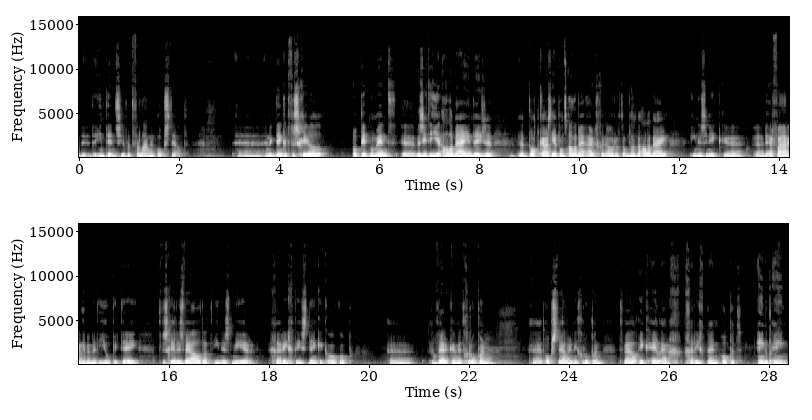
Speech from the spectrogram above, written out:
de, de intentie of het verlangen opstelt. Uh, en ik denk het verschil op dit moment, uh, we zitten hier allebei in deze uh, podcast, je hebt ons allebei uitgenodigd omdat we allebei, Ines en ik, de ervaring hebben met IOPT. Het verschil is wel dat Ines meer gericht is, denk ik, ook op uh, het werken met groepen, ja. uh, het opstellen in groepen, terwijl ik heel erg gericht ben op het één op één.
